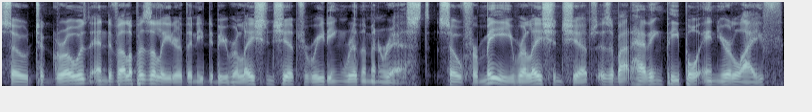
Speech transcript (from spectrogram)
So, to grow and develop as a leader, there need to be relationships, reading, rhythm, and rest. So, for me, relationships is about having people in your life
